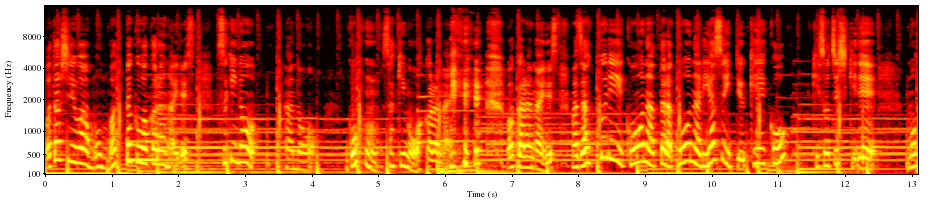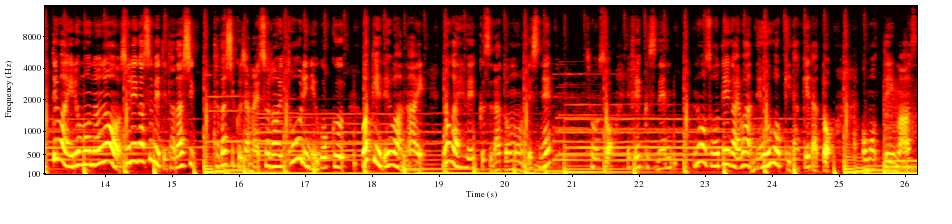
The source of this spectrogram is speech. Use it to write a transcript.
私はもう全くわからないです。次のあの5分先もわからない。わからないです、まあ、ざっくりこうなったらこうなりやすいっていう傾向基礎知識で持ってはいるもののそれが全て正し正しくじゃない。その通りに動くわけではない。のが FX だと思うんですね。そうそう。FX での想定外は値動きだけだと思っています。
